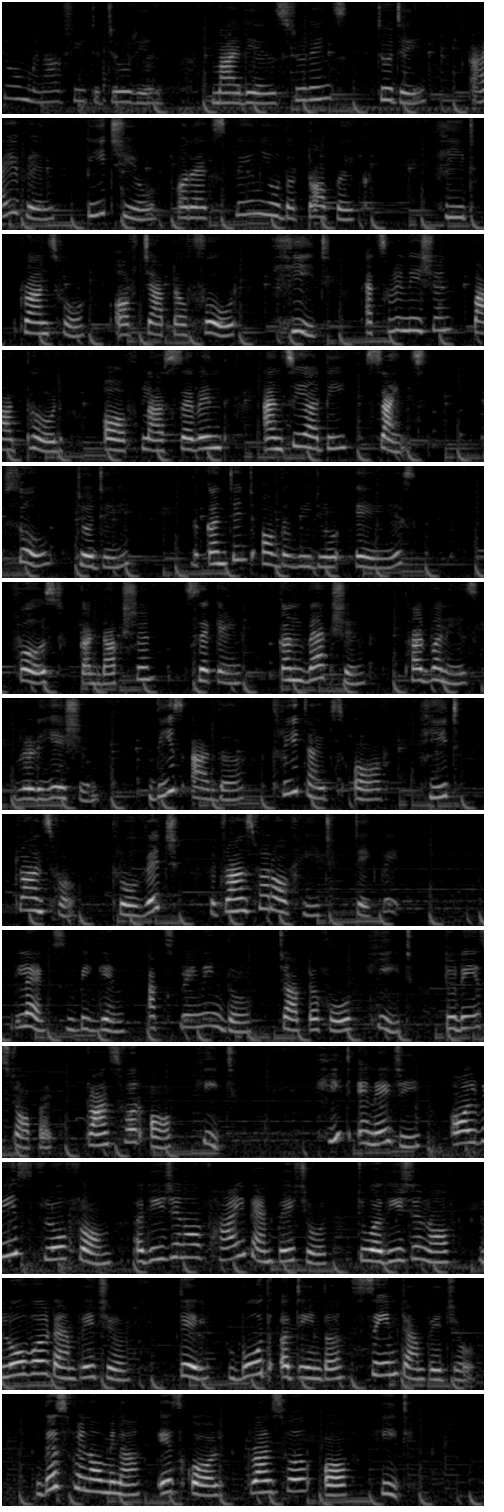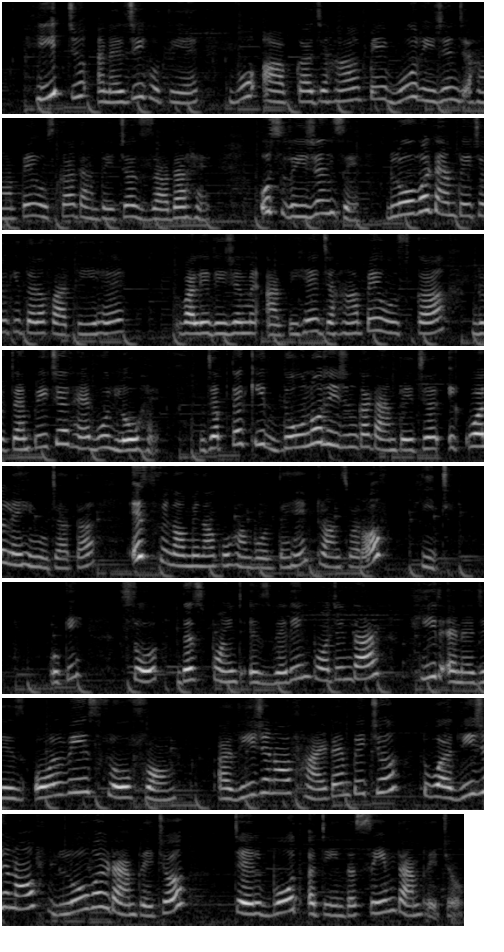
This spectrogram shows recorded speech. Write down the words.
to Meenakshi tutorial. My dear students, today I will teach you or explain you the topic heat transfer of chapter 4 heat explanation part 3rd of class 7th NCERT science. So today the content of the video is first conduction, second convection, third one is radiation. These are the three types of heat transfer through which the transfer of heat take place. Let's begin explaining the chapter 4 heat. Today's topic transfer of heat. Heat energy always flow from a region of high temperature to a region of lower temperature till both attain the same temperature. This phenomena is called transfer of heat heat जो energy होती है, वो आपका जहाँ पे, वो reason जहाँ पे उसका टेम्परेचर ज़्यादा है, उस रीजन से लोअर टेम्परेचर की तरफ़ आती है, वाले रीजन में आती है, जहाँ पे उसका जो टेम्परेचर है, वो लो है। जब तक कि दोनों रीजन का टेम्परेचर इक्वल नहीं हो जाता, इस फिनोमिना को हम बोलते हैं transfer of heat okay so this point is very important that heat energy is always flow from a region of high temperature to a region of lower temperature till both attain the same temperature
